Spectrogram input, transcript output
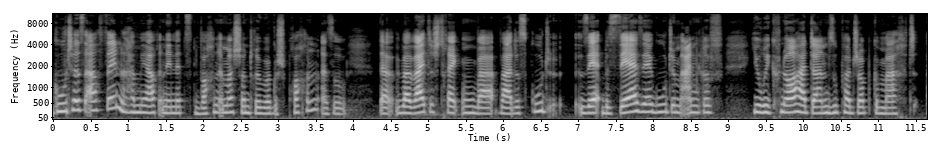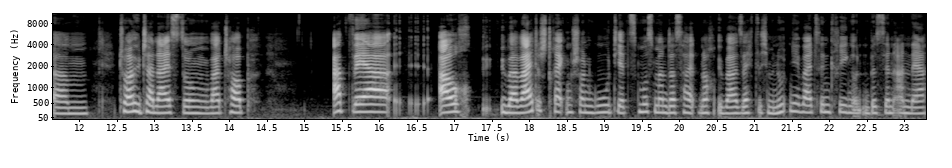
Gutes auch sehen. Da haben wir auch in den letzten Wochen immer schon drüber gesprochen. Also da, über weite Strecken war, war das gut, sehr, bis sehr, sehr gut im Angriff. Juri Knorr hat da einen super Job gemacht. Ähm, Torhüterleistung war top. Abwehr auch über weite Strecken schon gut. Jetzt muss man das halt noch über 60 Minuten jeweils hinkriegen und ein bisschen an der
